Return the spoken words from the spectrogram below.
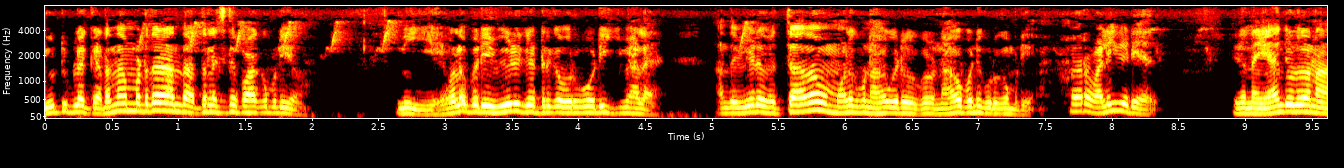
யூடியூப்பில் கிடந்தா மட்டும் தான் அந்த அத்தனை லட்சத்தை பார்க்க முடியும். நீ எவ்வளோ பெரிய வீடு கேட்டிருக்க ஒரு கோடிக்கு மேலே அந்த வீடை விற்றாதான் உன் மகளுக்கு நகை நகை பண்ணி கொடுக்க முடியும். வேறு வழி கிடையாது. இதை நான் ஏன் சொல்லுவேன்னா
